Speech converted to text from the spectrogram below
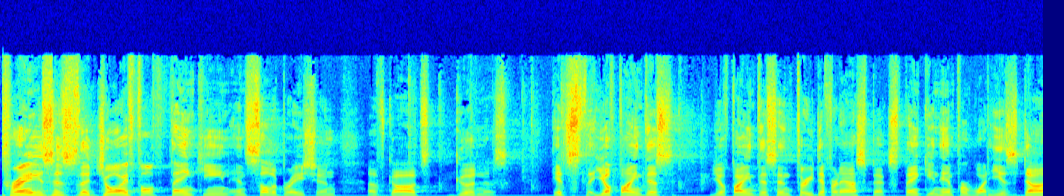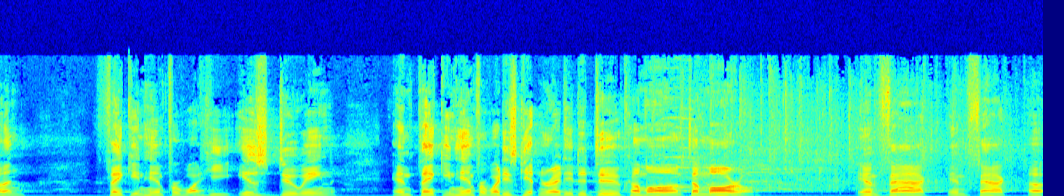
Praise is the joyful thanking and celebration of God's goodness. It's you'll find this you'll find this in three different aspects: thanking Him for what He has done, thanking Him for what He is doing, and thanking Him for what He's getting ready to do. Come on, tomorrow. In fact, in fact, uh,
